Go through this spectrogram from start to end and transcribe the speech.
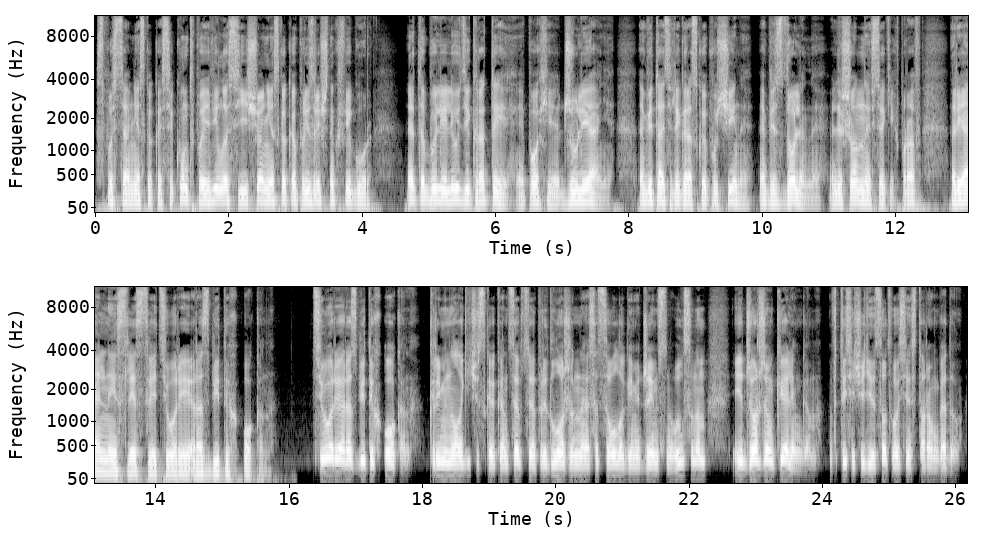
Спустя несколько секунд появилось еще несколько призрачных фигур — это были люди-кроты эпохи Джулиани, обитатели городской пучины, обездоленные, лишенные всяких прав, реальные следствия теории разбитых окон. Теория разбитых окон – криминологическая концепция, предложенная социологами Джеймсом Уилсоном и Джорджем Келлингом в 1982 году –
